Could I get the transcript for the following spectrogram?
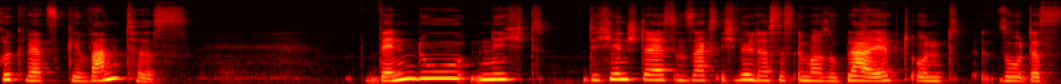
rückwärtsgewandtes. Wenn du nicht dich hinstellst und sagst, ich will, dass das immer so bleibt und so, dass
